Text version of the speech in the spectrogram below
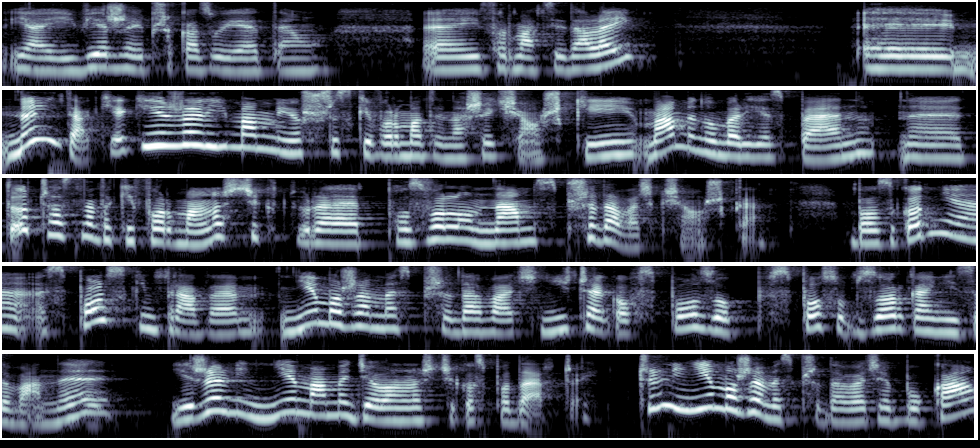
ja jej wierzę i przekazuję tę e, informację dalej. E, no i tak, jak jeżeli mamy już wszystkie formaty naszej książki, mamy numer ISBN, e, to czas na takie formalności, które pozwolą nam sprzedawać książkę. Bo zgodnie z polskim prawem nie możemy sprzedawać niczego w sposób, w sposób zorganizowany, jeżeli nie mamy działalności gospodarczej. Czyli nie możemy sprzedawać e-booka,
